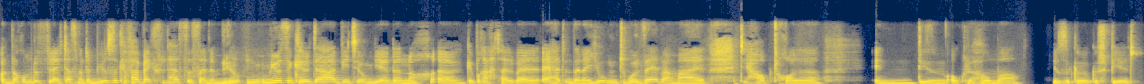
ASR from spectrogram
Und warum du vielleicht das mit dem Musical verwechselt hast, ist seine Mu Musical-Darbietung, die er dann noch äh, gebracht hat, weil er hat in seiner Jugend wohl selber mal die Hauptrolle in diesem Oklahoma Musical gespielt,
